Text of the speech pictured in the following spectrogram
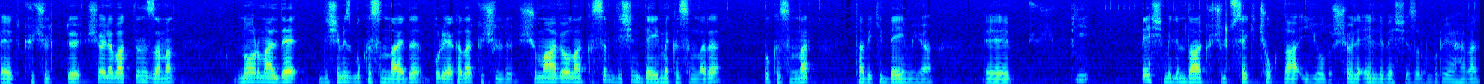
Evet küçülttü. Şöyle baktığınız zaman normalde dişimiz bu kısımdaydı. Buraya kadar küçüldü. Şu mavi olan kısım dişin değme kısımları. Bu kısımlar tabii ki değmiyor. Ee, bir 5 milim daha küçültsek çok daha iyi olur. Şöyle 55 yazalım buraya hemen.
